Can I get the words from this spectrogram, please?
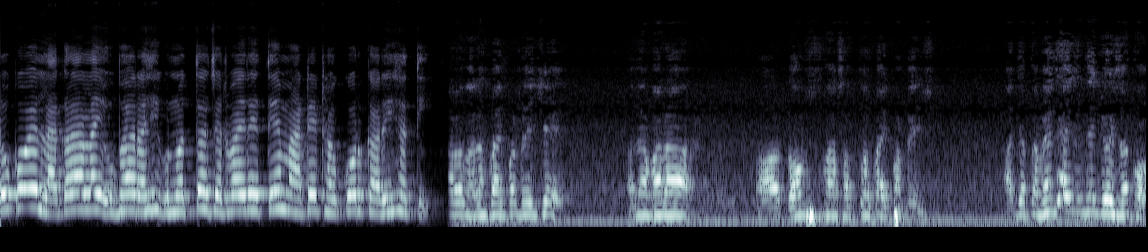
લોકોએ લાકડા લઈ ઊભા રહી ગુણવત્તા જળવાઈ રહે તે માટે ઠકોર કરી હતી. અમારા નરેશભાઈ પણ રહી છે અને અમારા ડોમ્સના સંતોષભાઈ પણ રહી છે. આજે તમે રીતે જોઈ શકો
